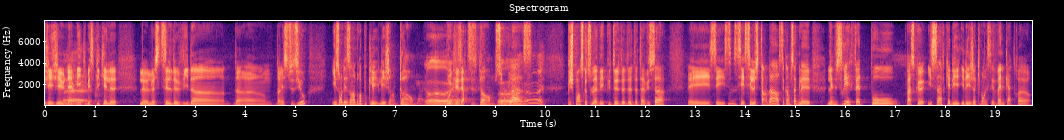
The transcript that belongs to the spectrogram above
j'ai- C'est une amie euh, qui m'expliquait le, le, le style de vie dans, dans, dans les studios. Ils ont des endroits pour que les, les gens dorment, Ouais, pour que les artistes dorment sur place. Puis je pense que tu l'as vécu, tu as vu ça. Et c'est le standard. C'est comme ça que l'industrie est faite pour. Parce qu'ils savent qu'il y, a des- il y a des gens qui vont rester 24 heures.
